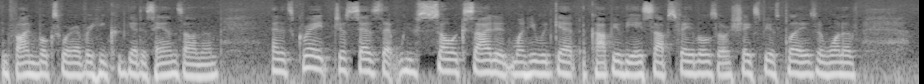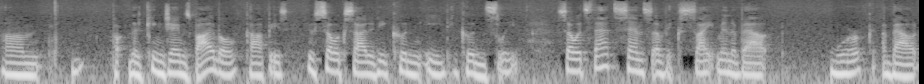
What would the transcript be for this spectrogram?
and find books wherever he could get his hands on them. And it's great, just says that we were so excited when he would get a copy of the Aesop's Fables or Shakespeare's plays or one of um, the King James Bible copies. He was so excited he couldn't eat, he couldn't sleep. So it's that sense of excitement about work, about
